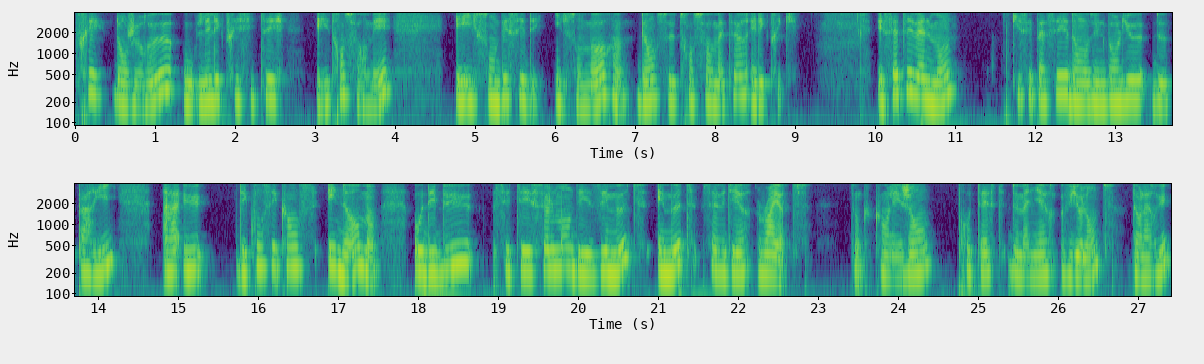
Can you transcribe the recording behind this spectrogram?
très dangereux où l'électricité est transformée et ils sont décédés. Ils sont morts dans ce transformateur électrique. Et cet événement qui s'est passé dans une banlieue de Paris a eu des conséquences énormes. Au début, c'était seulement des émeutes. Émeutes, ça veut dire riot. Donc quand les gens protestent de manière violente dans la rue.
